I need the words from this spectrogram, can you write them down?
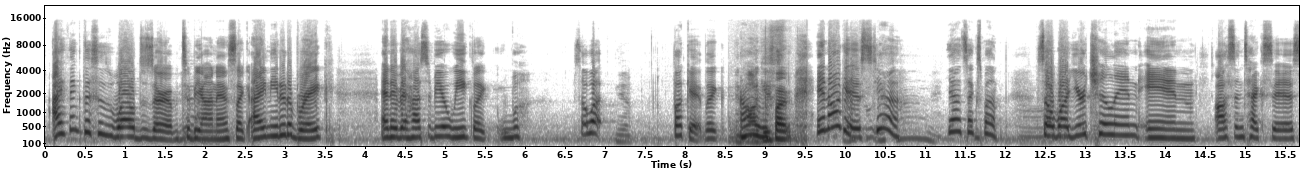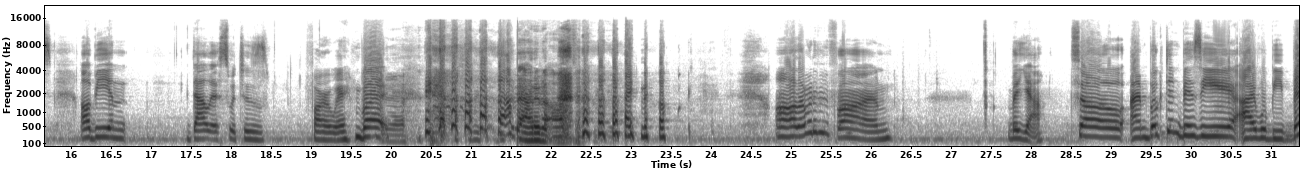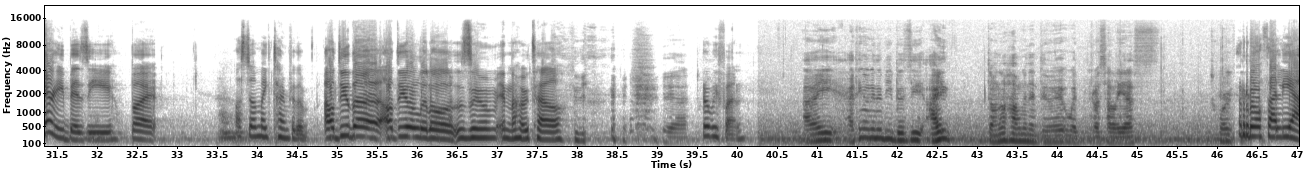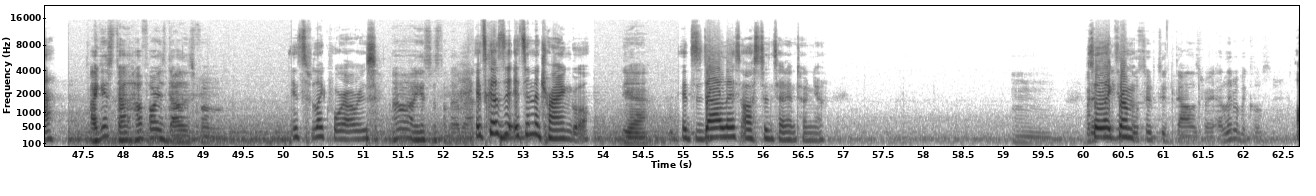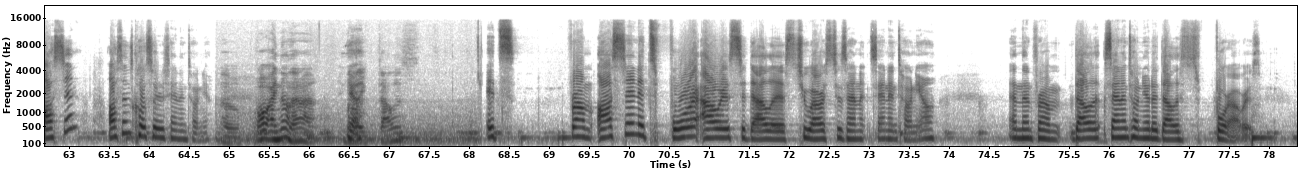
I think this is well deserved. To be honest, like I needed a break, and if it has to be a week, like, so what? Yeah. Fuck it. Like In I don't give a August? fuck. In August, yeah, yeah, it's next month. So while you're chilling in Austin, Texas, I'll be in Dallas, which is far away, but. Yeah. you could add it to Austin. I know. Oh, that would have been fun. But yeah. So I'm booked and busy. I will be very busy, but I'll still make time for the I'll do the I'll do a little Zoom in the hotel. yeah. It'll be fun. I I think I'm gonna be busy. I don't know how I'm gonna do it with Rosalia's tour. Rosalia. I guess that how far is Dallas from? It's like four hours. Oh, I guess it's not that bad. It's because it's in a triangle. yeah. It's Dallas, Austin, San Antonio. Mm. But So, I like, from- closer to Dallas, right? A little bit closer. Austin? Austin's closer to San Antonio. Oh, oh, I know that. But Yeah. Like Dallas. It's from Austin. It's four hours to Dallas, two hours to San, San Antonio, and then from Dallas, San Antonio to Dallas, it's four hours,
